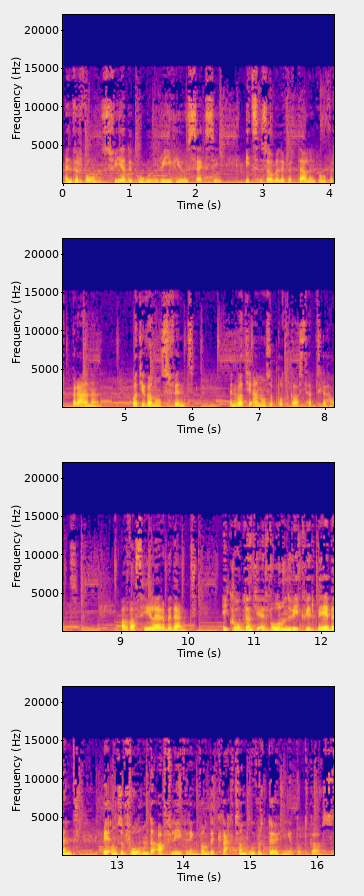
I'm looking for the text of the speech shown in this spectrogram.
en vervolgens via de Google Review sectie iets zou willen vertellen over Prana, wat je van ons vindt en wat je aan onze podcast hebt gehad. Alvast heel erg bedankt. Ik hoop dat je er volgende week weer bij bent bij onze volgende aflevering van de Kracht van Overtuigingen podcast.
